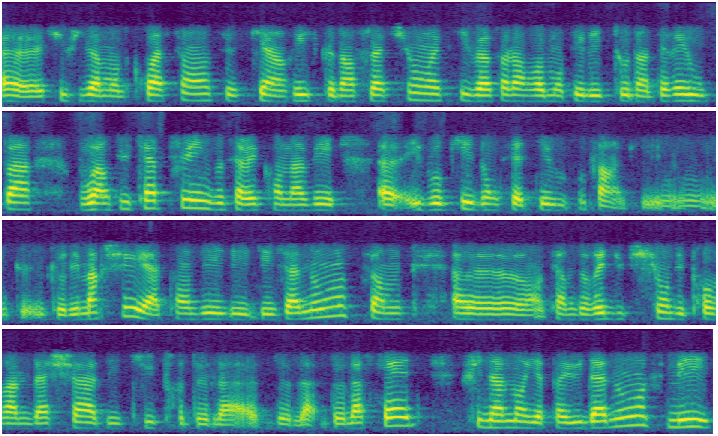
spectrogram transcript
euh, suffisamment de croissance Est-ce qu'il y a un risque d'inflation Est-ce qu'il va falloir remonter les taux d'intérêt ou pas Voire du tapering. Vous savez qu'on avait évoqué donc cette, enfin que, que, les marchés attendaient des, des annonces en termes de réduction du programme d'achat des titres de la de la de la Fed. Finalement, il n'y a pas eu d'annonce, mais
